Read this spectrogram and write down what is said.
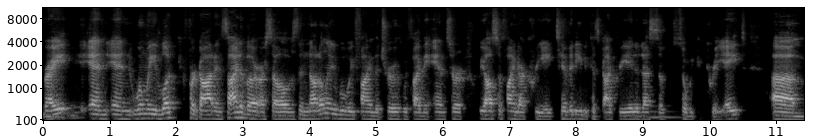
right mm-hmm. and and when we look for god inside of ourselves then not only will we find the truth we find the answer we also find our creativity because god created us so, mm-hmm. so we could create um,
